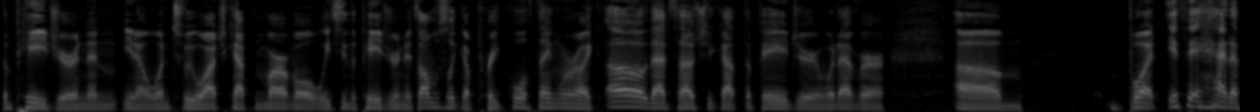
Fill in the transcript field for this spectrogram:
the pager, and then you know once we watch Captain Marvel, we see the pager, and it's almost like a prequel thing. Where we're like, oh, that's how she got the pager, and whatever. Um, but if it had a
